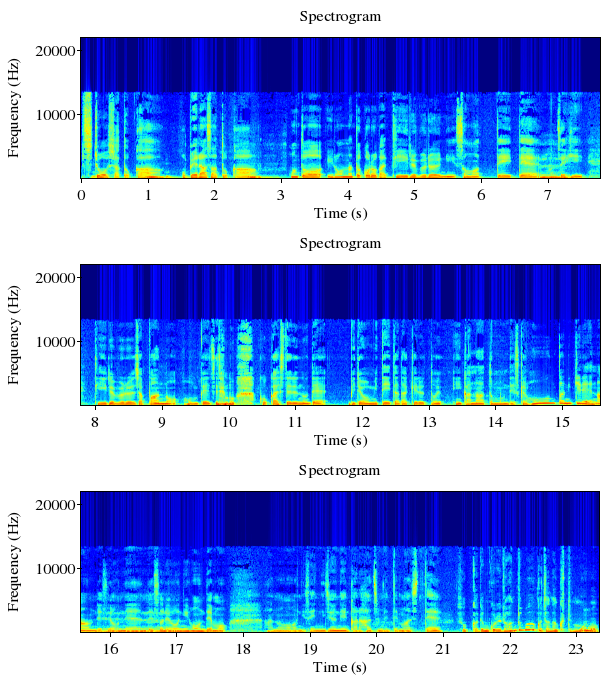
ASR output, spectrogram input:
視聴者とか、うん、オペラ座とか、うん、本当いろんなところがティールブルーに染まっていて、うん、ぜひティールブルージャパンのホームページでも 公開しているのでビデオを見ていただけるといいかなと思うんですけど本当に綺麗なんですよね。でそれを日本でもあの2020年から始めてまして。そっかでもこれランドマークじゃなくても、うんうん、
